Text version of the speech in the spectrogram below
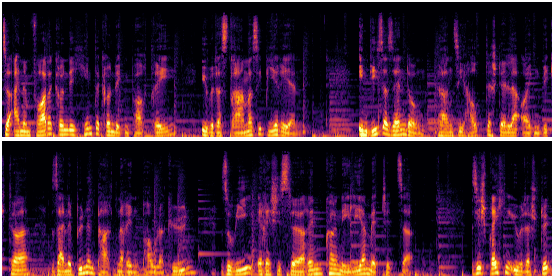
zu einem vordergründig hintergründigen Porträt über das Drama Sibirien. In dieser Sendung hören Sie Hauptdarsteller Eugen Viktor, seine Bühnenpartnerin Paula Kühn sowie Regisseurin Cornelia Metschitzer. Sie sprechen über das Stück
